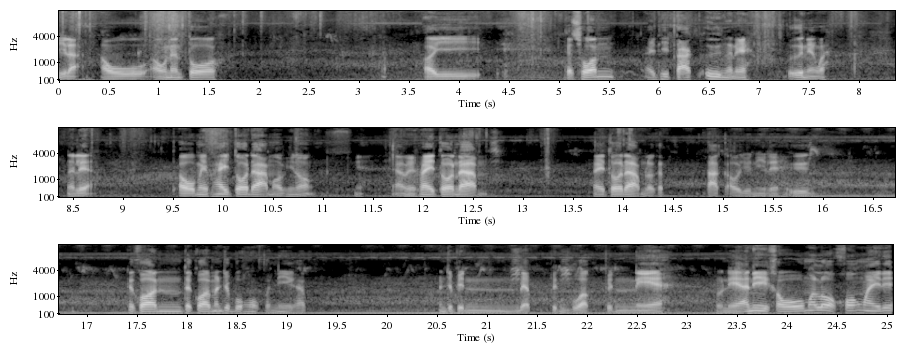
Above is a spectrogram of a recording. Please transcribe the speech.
นี่ละเอาเอานันตัวไอ้กระช้อนไอ้ที่ตักอึ้งอันนี้อึ้งอย่างวะนั่นแหละ เอาไม้ไผ่ตัวดามเอาพี่น้องเนี่ยเอาไม้ไผ่ตัวดามไผ่ตัวดามแล้วก็ตักเอาอยู่นี่เลยอึ้งแต่ก่อนแต่ก่อนมันจะบวหกกว่านี้ครับ มันจะเป็นแบบเป็นบวกเป็นเน ตัวเนอันนี้เขามาลอกคล้องไม้ดิ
